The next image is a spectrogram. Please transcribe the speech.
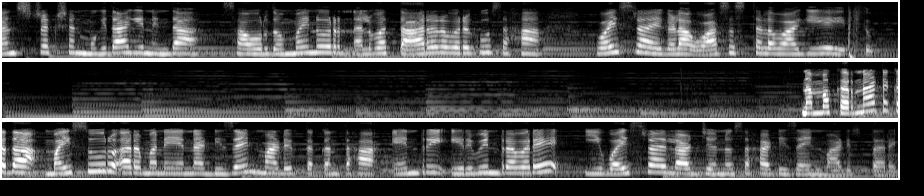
ಕನ್ಸ್ಟ್ರಕ್ಷನ್ ಮುಗಿದಾಗಿನಿಂದ ಸಾವಿರದ ಒಂಬೈನೂರ ನಲವತ್ತಾರರವರೆಗೂ ಸಹ ವೈಸ್ರಾಯ್ಗಳ ವಾಸಸ್ಥಳವಾಗಿಯೇ ಇತ್ತು. ನಮ್ಮ ಕರ್ನಾಟಕದ ಮೈಸೂರು ಅರಮನೆಯನ್ನ ಡಿಸೈನ್ ಮಾಡಿರ್ತಕ್ಕಂತಹ ಎನ್ರಿ ಇರ್ವಿನ್ ರವರೇ ಈ ವೈಸ್ರಾಯ್ ಲಾಡ್ಜ್ ಅನ್ನು ಸಹ ಡಿಸೈನ್ ಮಾಡಿರ್ತಾರೆ.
